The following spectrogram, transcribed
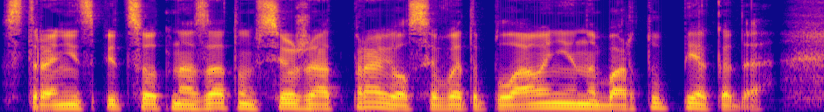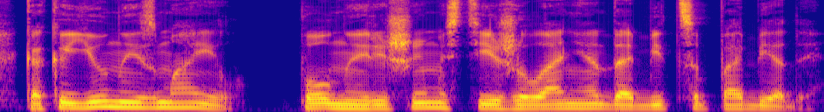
Страниц 500 назад он все же отправился в это плавание на борту Пекода, как и юный Измаил, полный решимости и желания добиться победы.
